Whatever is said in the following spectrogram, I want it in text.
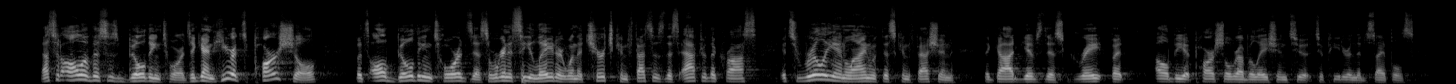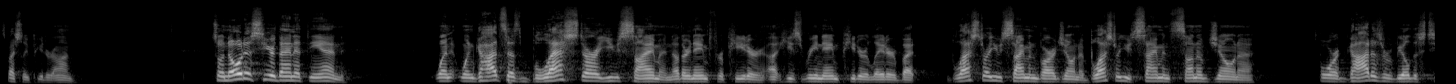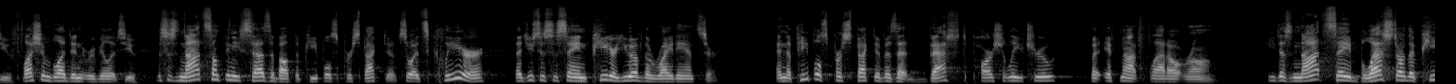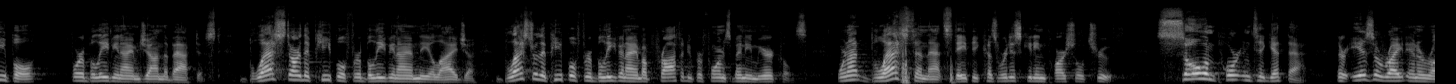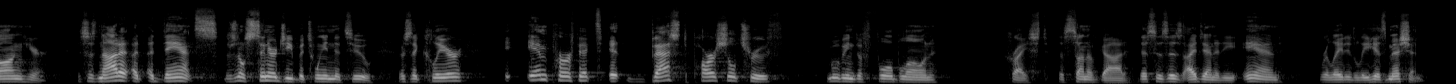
That's what all of this is building towards. Again, here it's partial, but it's all building towards this. So we're going to see later when the church confesses this after the cross, it's really in line with this confession that God gives this great, but albeit partial revelation to, to Peter and the disciples, especially Peter on. So notice here then at the end, when, when God says, Blessed are you, Simon, another name for Peter, uh, he's renamed Peter later, but blessed are you, Simon Bar Jonah, blessed are you, Simon, son of Jonah, for God has revealed this to you. Flesh and blood didn't reveal it to you. This is not something he says about the people's perspective. So it's clear that Jesus is saying, Peter, you have the right answer. And the people's perspective is at best partially true, but if not flat out wrong. He does not say, Blessed are the people for believing I am John the Baptist. Blessed are the people for believing I am the Elijah. Blessed are the people for believing I am a prophet who performs many miracles. We're not blessed in that state because we're just getting partial truth. So important to get that. There is a right and a wrong here. This is not a, a dance, there's no synergy between the two. There's a clear, imperfect, at best partial truth moving to full blown Christ, the Son of God. This is his identity and, relatedly, his mission.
